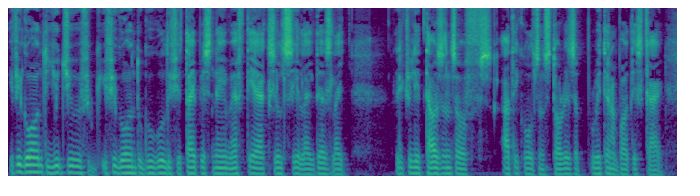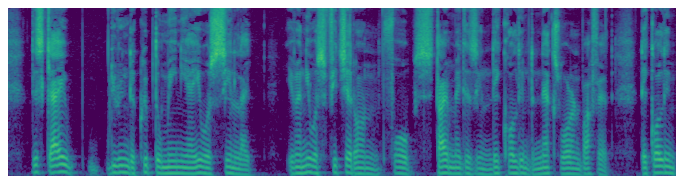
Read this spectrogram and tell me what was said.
If you go onto YouTube, if you, if you go onto Google, if you type his name FTX, you'll see like there's like literally thousands of articles and stories written about this guy. This guy during the crypto mania, he was seen like even he was featured on Forbes, Time magazine. They called him the next Warren Buffett. They called him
